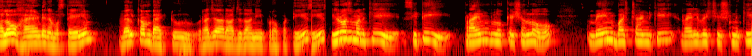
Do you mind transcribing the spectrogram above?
హలో హాయ్ అండి నమస్తే. వెల్కమ్ బ్యాక్ టు రజా రాజధాని ప్రాపర్టీస్. ఈరోజు మనకి సిటీ ప్రైమ్ లొకేషన్లో మెయిన్ బస్ స్టాండ్కి రైల్వే స్టేషన్కి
